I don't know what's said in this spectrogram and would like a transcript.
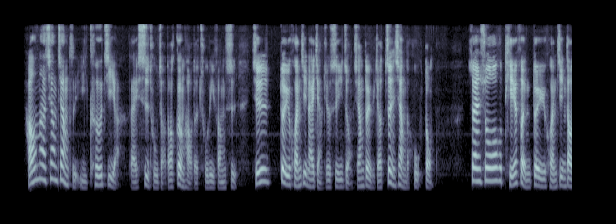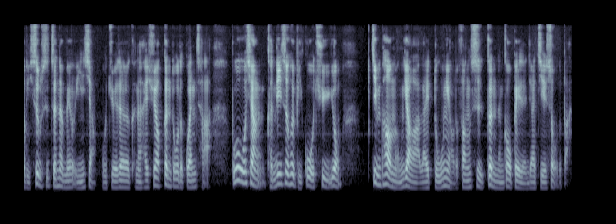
好，那像这样子以科技啊来试图找到更好的处理方式，其实对于环境来讲，就是一种相对比较正向的互动。虽然说铁粉对于环境到底是不是真的没有影响，我觉得可能还需要更多的观察。不过，我想肯定是会比过去用浸泡农药啊来毒鸟的方式更能够被人家接受的吧。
